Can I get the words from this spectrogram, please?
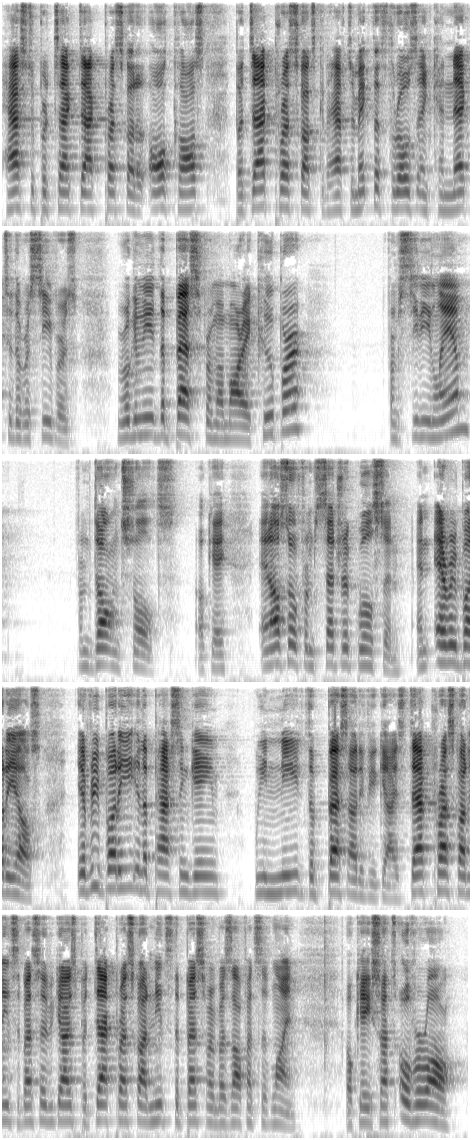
has to protect Dak Prescott at all costs, but Dak Prescott's going to have to make the throws and connect to the receivers. We're going to need the best from Amari Cooper, from CeeDee Lamb, from Dalton Schultz, okay? And also from Cedric Wilson and everybody else. Everybody in the passing game, we need the best out of you guys. Dak Prescott needs the best out of you guys, but Dak Prescott needs the best from his offensive line. Okay, so that's overall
